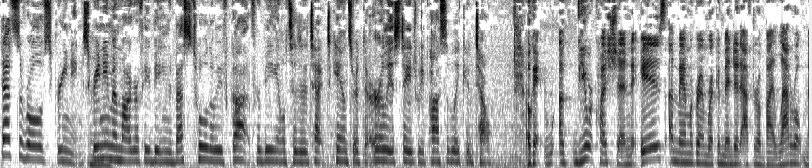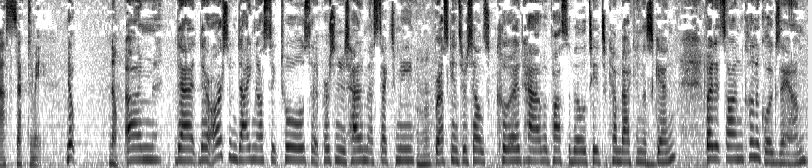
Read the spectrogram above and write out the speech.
that's the role of screening. Screening mammography being the best tool that we've got for being able to detect cancer at the earliest stage we possibly could tell. Okay, a viewer question Is a mammogram recommended after a bilateral mastectomy? Nope. No. Um, that there are some diagnostic tools that a person who's had a mastectomy, mm-hmm. breast cancer cells could have a possibility to come back in the skin, but it's on clinical exam,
